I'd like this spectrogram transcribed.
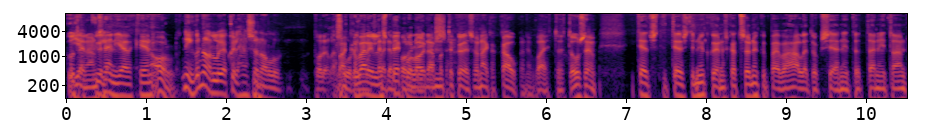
Kuten Ja on kyllä- sen jälkeen ollut. Niin kuin on ollut, ja kyllähän se on ollut todella suuri Vaikka välillä spekuloidaan, mutta kyllä se on aika kaukainen vaihtoehto. Usein, tietysti, tietysti nykyään, jos katsoo nykypäivän hallituksia, niin tota, niitä on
